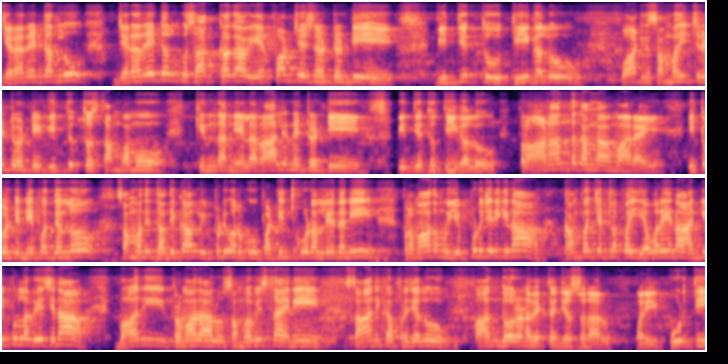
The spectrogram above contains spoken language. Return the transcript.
జనరేటర్లు జనరేటర్లకు చక్కగా ఏర్పాటు చేసినటువంటి విద్యుత్తు తీగలు వాటికి సంబంధించినటువంటి విద్యుత్తు స్తంభము కింద నేలరాలినటువంటి విద్యుత్తు తీగలు ప్రాణాంతకంగా మారాయి. ఇటువంటి నేపథ్యంలో సంబంధిత అధికారులు ఇప్పటి వరకు పట్టించుకోవడం లేదని ప్రమాదం ఎప్పుడు జరిగినా కంప చెట్లపై ఎవరైనా అగ్గిపుల్ల వేసినా భారీ ప్రమాదాలు సంభవిస్తాయని స్థానిక ప్రజలు ఆందోళన వ్యక్తం చేస్తున్నారు. మరి పూర్తి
